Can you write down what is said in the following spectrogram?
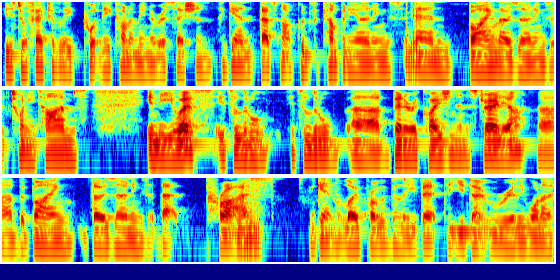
is to effectively put the economy in a recession. Again, that's not good for company earnings, yeah. and buying those earnings at 20 times in the US, it's a little it's a little uh, better equation in Australia, uh, but buying those earnings at that price. Mm-hmm. Again, low probability bet that you don't really want to.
